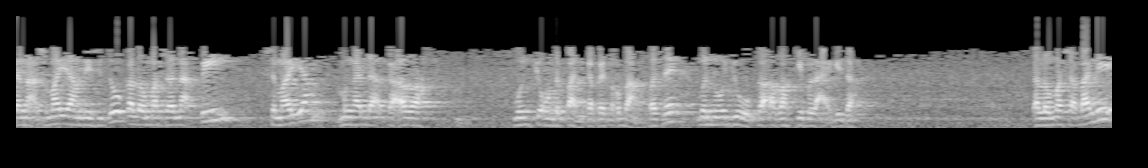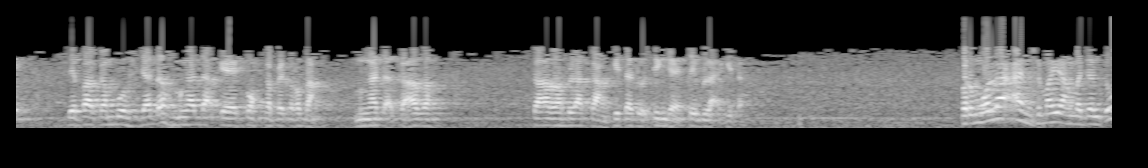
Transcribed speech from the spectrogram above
yang nak semayang di situ, kalau masa nak pi semayang, mengadap ke arah muncung depan kapal terbang. Pasal menuju ke arah kiblat kita. Kalau masa balik, dia akan buah sejadah menghadap ke ekor kapal terbang menghadap ke arah ke arah belakang kita duduk tinggal kiblat kita permulaan semayang macam tu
